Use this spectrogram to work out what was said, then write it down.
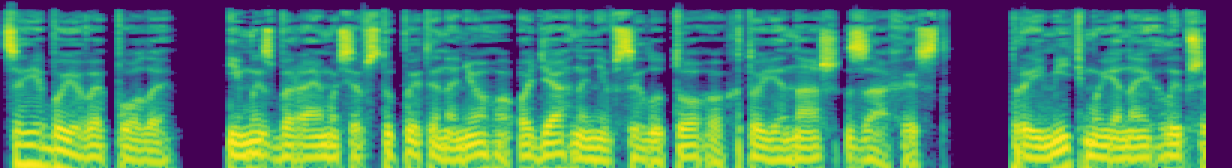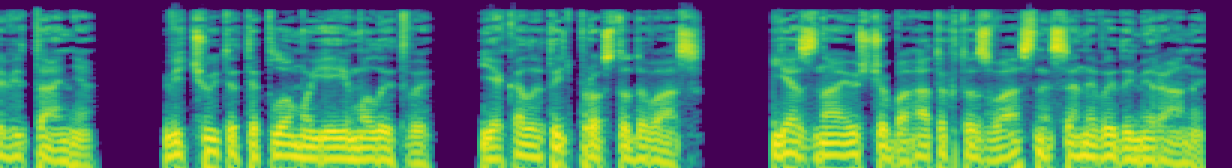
Це є бойове поле, і ми збираємося вступити на нього, одягнені в силу того, хто є наш захист. Прийміть моє найглибше вітання, відчуйте тепло моєї молитви, яка летить просто до вас. Я знаю, що багато хто з вас несе невидимі рани.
